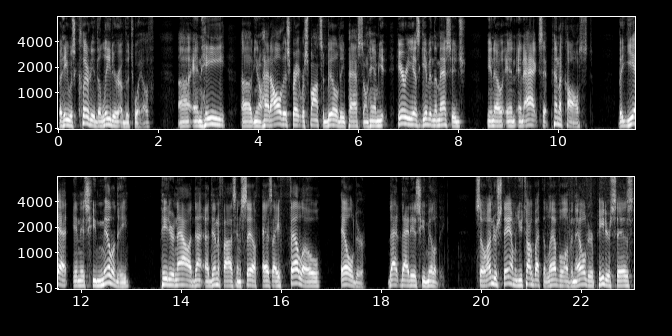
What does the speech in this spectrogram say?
but he was clearly the leader of the 12. Uh, and he, uh, you know, had all this great responsibility passed on him. Here he is giving the message, you know, in, in Acts at Pentecost, but yet in his humility, Peter now ad- identifies himself as a fellow elder. That, that is humility. So understand when you talk about the level of an elder, Peter says,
